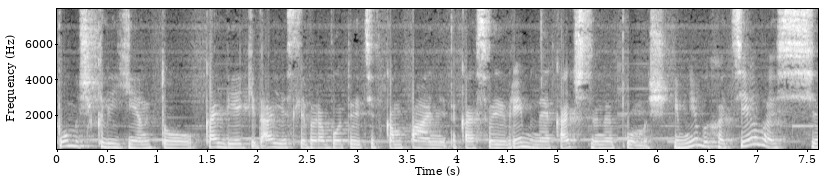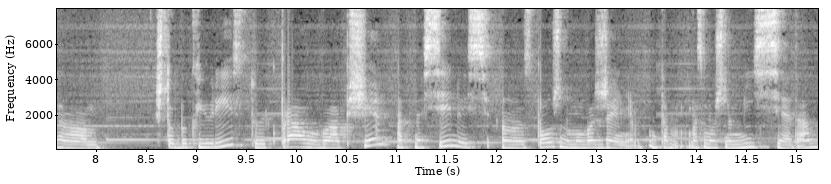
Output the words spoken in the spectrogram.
помощь клиенту, коллеге, да, если вы работаете в компании, такая своевременная, качественная помощь. И мне бы хотелось э, чтобы к юристу и к праву вообще относились э, с должным уважением. Там, возможно, миссия, да.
